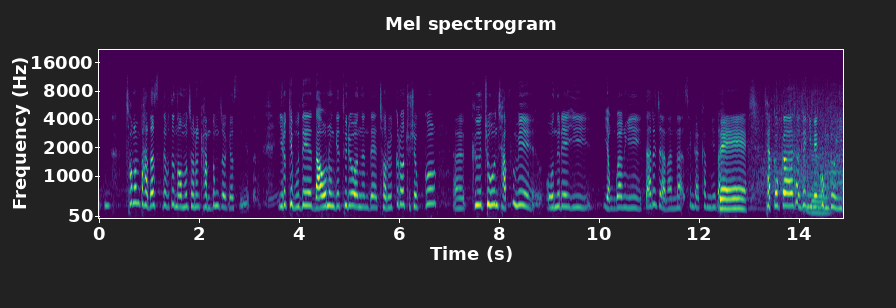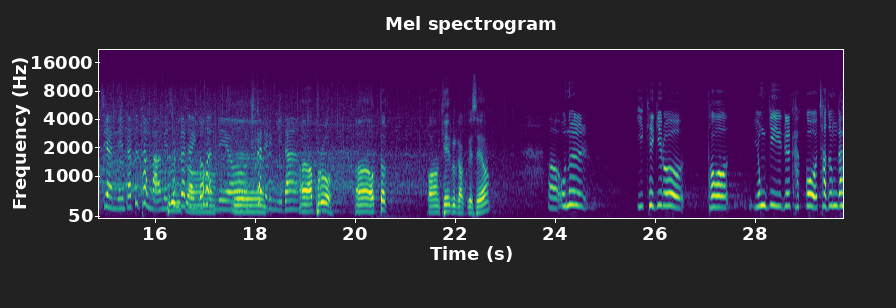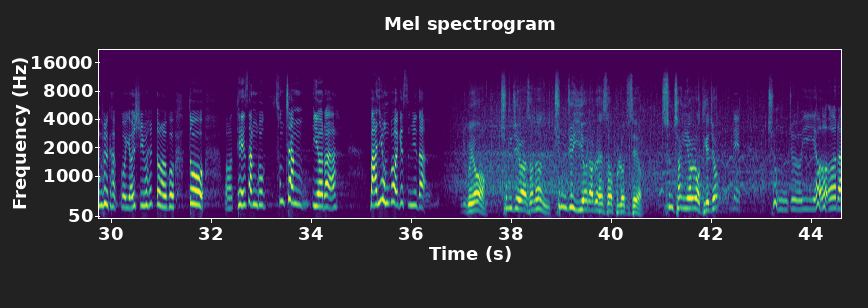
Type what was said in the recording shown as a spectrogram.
처음 받았을 때부터 너무 저는 감동적이었습니다. 이렇게 무대에 나오는 게 두려웠는데 저를 끌어주셨고 어, 그 좋은 작품이 오늘의 이 영광이 따르지 않았나 생각합니다. 네, 작곡가 선생님의 네. 공도 잊지 않는 따뜻한 마음의 그러니까. 참가자인 것 같네요. 네. 축하드립니다. 아, 앞으로 어, 어떤 어, 계획을 갖고 계세요? 어, 오늘 이 계기로 더 용기를 갖고 자존감을 갖고 열심히 활동하고 또 어, 대상곡 순창이어라 많이 홍보하겠습니다. 그리고요 충주에 와서는 충주 이어라로 해서 불러주세요. 순창 이어를 어떻게 죠 네, 충주이어라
